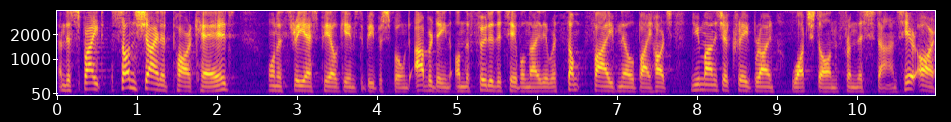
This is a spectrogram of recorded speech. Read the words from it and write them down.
and despite sunshine at Parkhead, one of three SPL games to be postponed. Aberdeen on the foot of the table now. They were thumped 5 0 by Hearts. New manager Craig Brown watched on from the stands. Here are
